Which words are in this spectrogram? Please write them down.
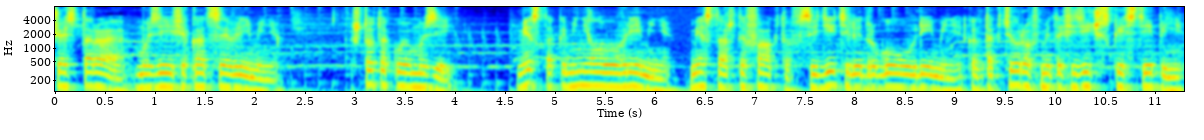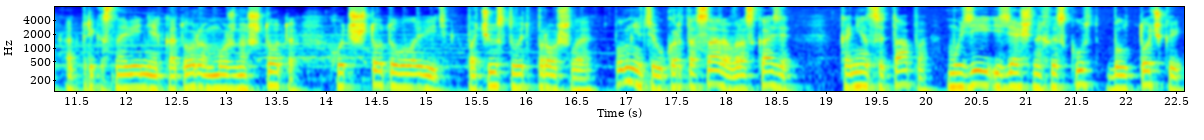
Часть вторая. Музеификация времени. Что такое музей? Место окаменелого времени, место артефактов, свидетелей другого времени, контактеров метафизической степени, от прикосновения к которым можно что-то, хоть что-то уловить, почувствовать прошлое. Помните, у Картасара в рассказе «Конец этапа» Музей изящных искусств был точкой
